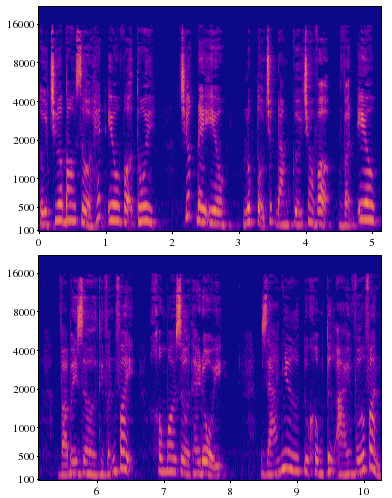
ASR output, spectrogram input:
Tôi chưa bao giờ hết yêu vợ tôi. Trước đây yêu, lúc tổ chức đám cưới cho vợ vẫn yêu, và bây giờ thì vẫn vậy, không bao giờ thay đổi. Giá như tôi không tự ái vớ vẩn,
